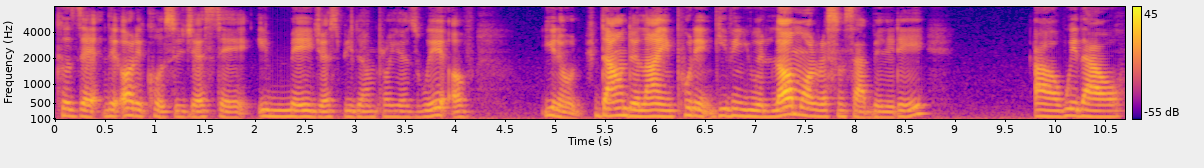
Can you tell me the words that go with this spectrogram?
because the, the article suggests it may just be the employer's way of you know down the line putting giving you a lot more responsibility uh, without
